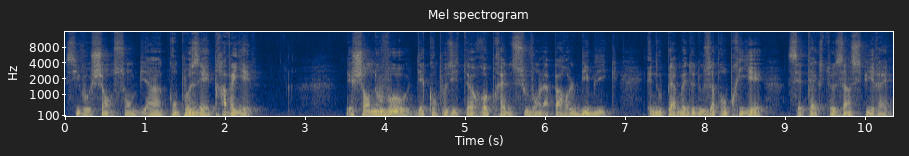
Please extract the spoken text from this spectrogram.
si vos chants sont bien composés et travaillés. Les chants nouveaux des compositeurs reprennent souvent la parole biblique et nous permettent de nous approprier ces textes inspirés.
